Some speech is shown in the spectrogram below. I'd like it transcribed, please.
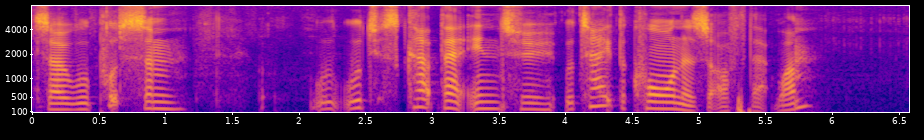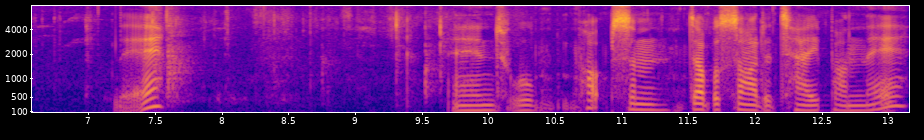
So we'll put some we'll, we'll just cut that into we'll take the corners off that one there. And we'll pop some double-sided tape on there.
